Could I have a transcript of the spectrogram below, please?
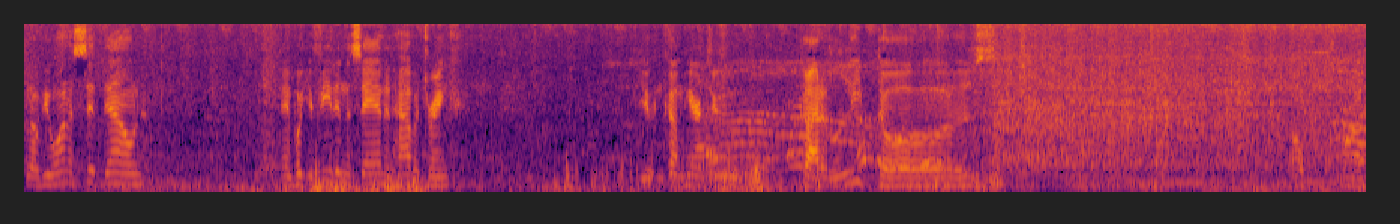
So if you want to sit down and put your feet in the sand and have a drink, you can come here to Carlito's. Oh, what's going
